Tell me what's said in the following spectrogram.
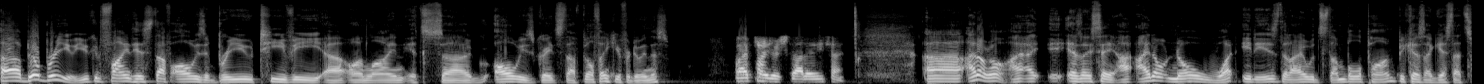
Uh, Bill Brioux, you can find his stuff always at Brioux TV uh, online. It's uh, always great stuff. Bill, thank you for doing this. My pleasure, Scott. Anytime. Uh, I don't know. I, I as I say, I, I, don't know what it is that I would stumble upon because I guess that's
